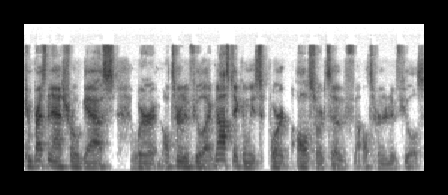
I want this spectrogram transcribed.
compressed natural gas. We're alternative fuel agnostic and we support all sorts of alternative fuels.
